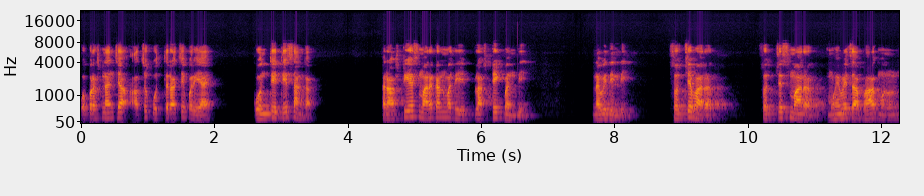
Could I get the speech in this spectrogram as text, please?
व प्रश्नांच्या अचूक उत्तराचे पर्याय कोणते ते सांगा. राष्ट्रीय स्मारकांमध्ये प्लास्टिक बंदी नवी दिल्ली स्वच्छ भारत स्वच्छ स्मारक मोहिमेचा भाग म्हणून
